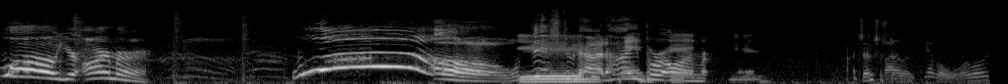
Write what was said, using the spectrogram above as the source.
Whoa, your armor. Whoa! Oh, this dude Dude, had hyper man. armor. Man, That's interesting. Tyler, you have a warlord?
